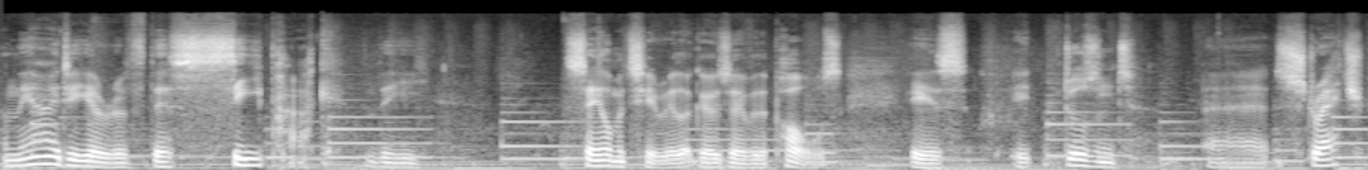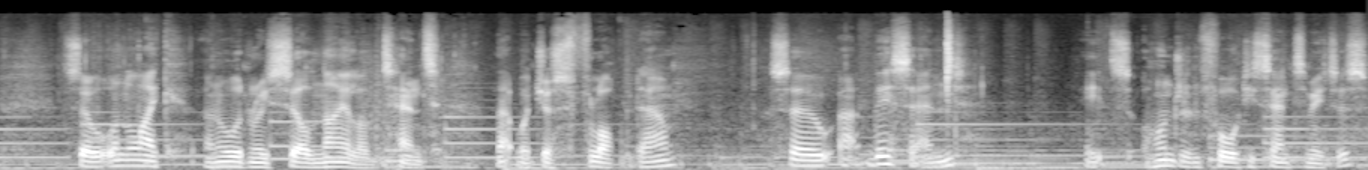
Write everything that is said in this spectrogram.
And the idea of this X-Pac, the sail material that goes over the poles, is it doesn't uh, stretch. So unlike an ordinary sill nylon tent, that would just flop down. So at this end, it's 140 centimeters.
